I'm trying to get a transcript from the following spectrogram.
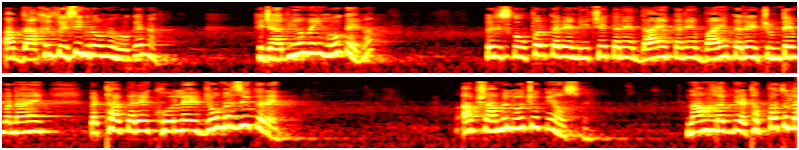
آپ داخل تو اسی گروہ میں ہو گئے نا۔ ہجابیوں میں ہی ہو گئے نا۔ پھر اس کو اوپر کریں، نیچے کریں، دائیں کریں، بائیں کریں چنٹے بنائیں کٹھا کریں، کھولیں، جو مرضی کریں۔ آپ شامل ہو چکے ہیں اس میں۔ نام لگ گیا، ٹھپا تو لگ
